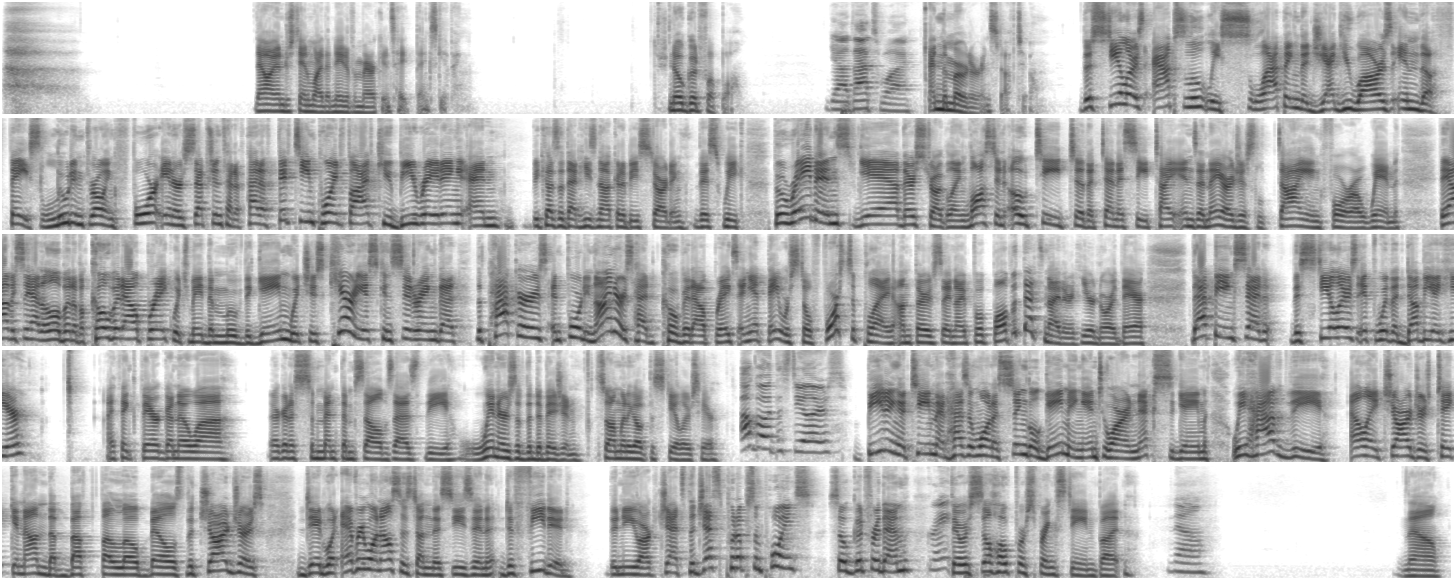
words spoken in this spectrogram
now I understand why the Native Americans hate Thanksgiving. There's no good football. Yeah, that's why. And the murder and stuff too. The Steelers absolutely slapping the Jaguars in the face. Luton throwing four interceptions, had a, had a 15.5 QB rating, and because of that, he's not going to be starting this week. The Ravens, yeah, they're struggling. Lost an OT to the Tennessee Titans, and they are just dying for a win. They obviously had a little bit of a COVID outbreak, which made them move the game, which is curious considering that the Packers and 49ers had COVID outbreaks, and yet they were still forced to play on Thursday Night Football, but that's neither here nor there. That being said, the Steelers, if with a W here, I think they're going to. Uh, they're going to cement themselves as the winners of the division. So I'm going to go with the Steelers here. I'll go with the Steelers. Beating a team that hasn't won a single gaming into our next game, we have the LA Chargers taking on the Buffalo Bills. The Chargers did what everyone else has done this season, defeated the New York Jets. The Jets put up some points, so good for them. Great. There was still hope for Springsteen, but No. no.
